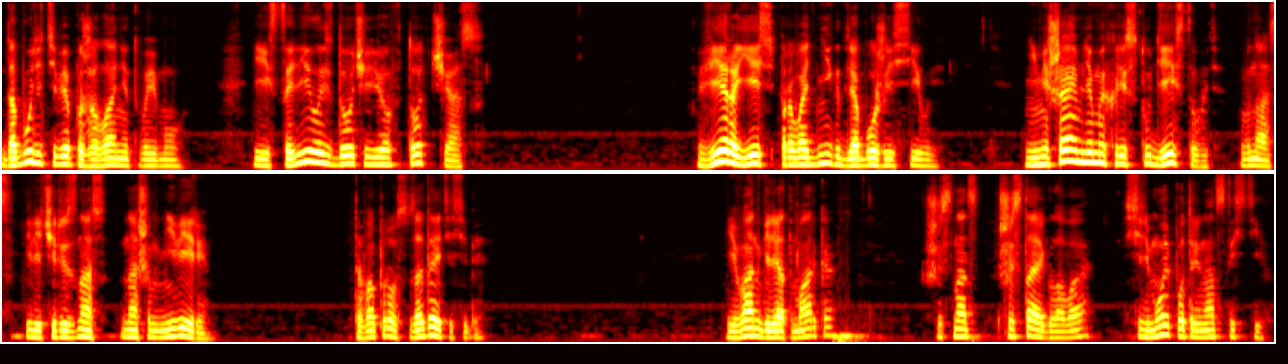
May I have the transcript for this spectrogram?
да будет тебе по желанию твоему». И исцелилась дочь ее в тот час. Вера есть проводник для Божьей силы. Не мешаем ли мы Христу действовать в нас или через нас нашим неверием? Это вопрос, задайте себе. Евангелие от Марка, 16, 6 глава, 7 по 13 стих.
